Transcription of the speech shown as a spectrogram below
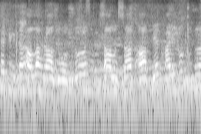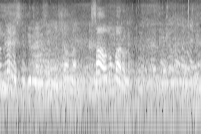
Hepinizden Allah razı olsun. Sağlık, sıhhat, afiyet, hayırlı uzun ömürler versin cümlemize inşallah. Sağ olun, var olun. Öpüyor alalım.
